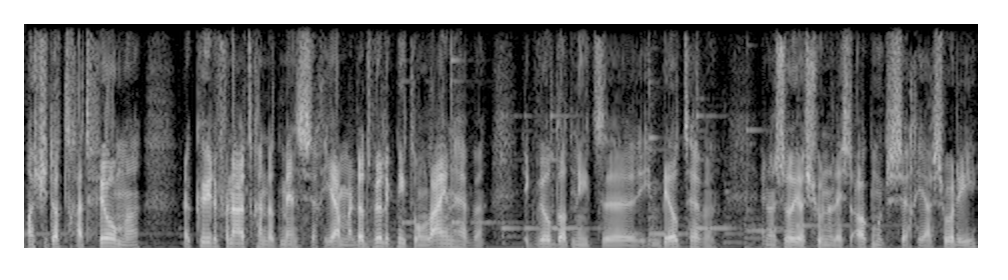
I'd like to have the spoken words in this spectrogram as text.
Als je dat gaat filmen, dan kun je ervan uitgaan dat mensen zeggen: ja, maar dat wil ik niet online hebben. Ik wil dat niet uh, in beeld hebben. En dan zul je als journalist ook moeten zeggen: ja, sorry,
